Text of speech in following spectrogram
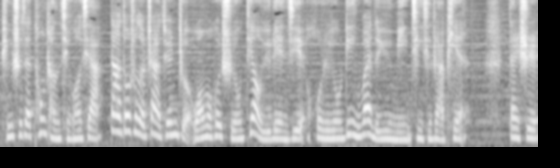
平时在通常的情况下，大多数的诈捐者往往会使用钓鱼链接或者用另外的域名进行诈骗。但是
